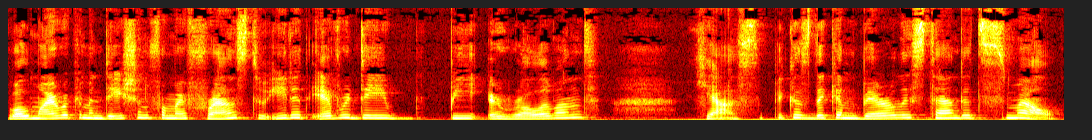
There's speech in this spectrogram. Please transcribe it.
Will my recommendation for my friends to eat it every day be irrelevant? Yes, because they can barely stand its smell.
